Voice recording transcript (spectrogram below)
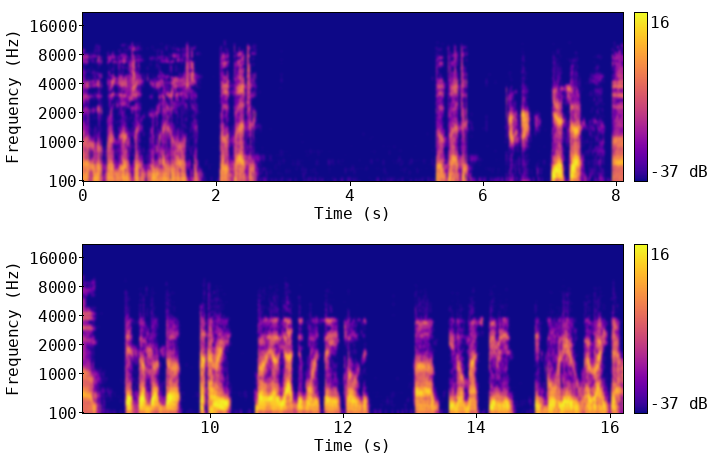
Oh, brother, I'm saying we might have lost him. Brother Patrick. Brother Patrick. Yes, sir. Um, yes, sir, brother. I mean, brother Elliott, I just want to say in closing, um, you know, my spirit is is going everywhere right now.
